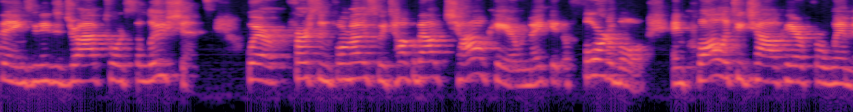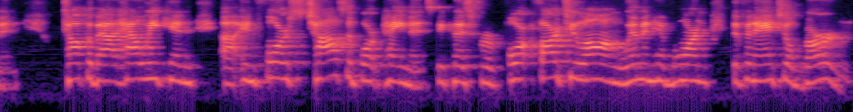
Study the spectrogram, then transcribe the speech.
things. We need to drive towards solutions where first and foremost we talk about childcare. We make it affordable and quality childcare for women. Talk about how we can uh, enforce child support payments because for far, far too long women have borne the financial burden.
